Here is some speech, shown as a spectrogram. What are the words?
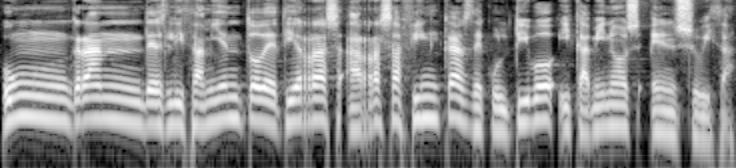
Un gran deslizamiento de tierras arrasa fincas de cultivo y caminos en Suiza.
